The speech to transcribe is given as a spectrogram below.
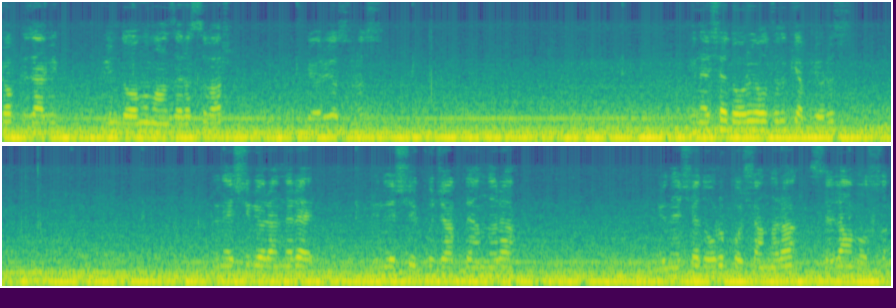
Çok güzel bir gün doğumu manzarası var. Görüyorsunuz. Güneşe doğru yolculuk yapıyoruz. Güneşi görenlere, güneşi kucaklayanlara, güneşe doğru koşanlara selam olsun.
